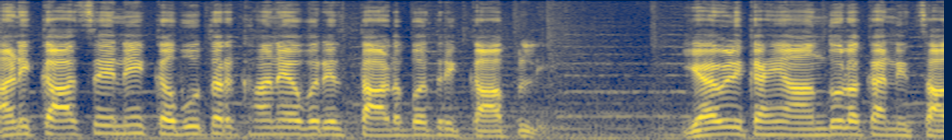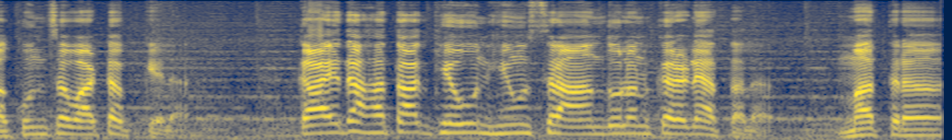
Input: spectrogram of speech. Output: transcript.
आणि काचेने कबूतरखान्यावरील ताडपत्री कापली. यावेळी काही आंदोलकांनी चाकूंचं वाटप केलं. कायदा हातात घेऊन हिंस्र आंदोलन करण्यात आलं. मात्र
